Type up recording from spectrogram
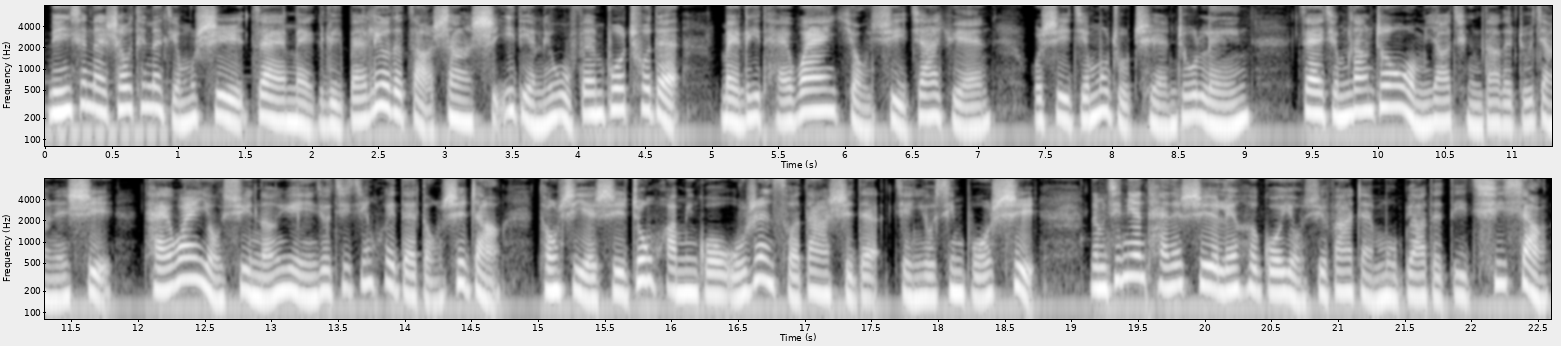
您现在收听的节目是在每个礼拜六的早上十一点零五分播出的《美丽台湾永续家园》。我是节目主持人朱玲。在节目当中，我们邀请到的主讲人是台湾永续能源研究基金会的董事长，同时也是中华民国无任所大使的简佑新博士。那么今天谈的是联合国永续发展目标的第七项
